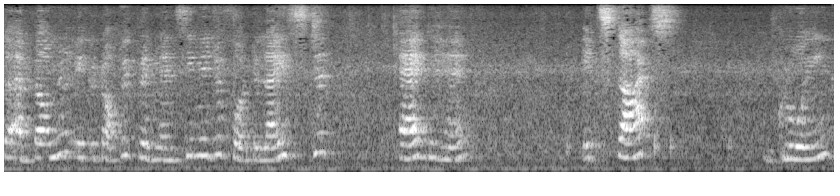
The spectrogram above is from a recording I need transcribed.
तो एब्डोमिनल एक्टोपिक प्रेगनेंसी में जो फर्टिलाइज्ड egg है it starts growing.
